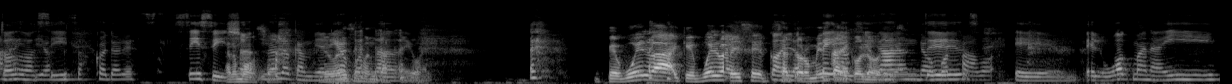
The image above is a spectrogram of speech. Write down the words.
todo Ay, Dios, así. esos colores. Sí, sí, yo Hermoso. no lo cambiaría por nada fantástico. igual. Que vuelva, que vuelva ese- Con esa los tormenta de colores. gigantes. No, por Antes, favor. Eh, el Walkman ahí.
